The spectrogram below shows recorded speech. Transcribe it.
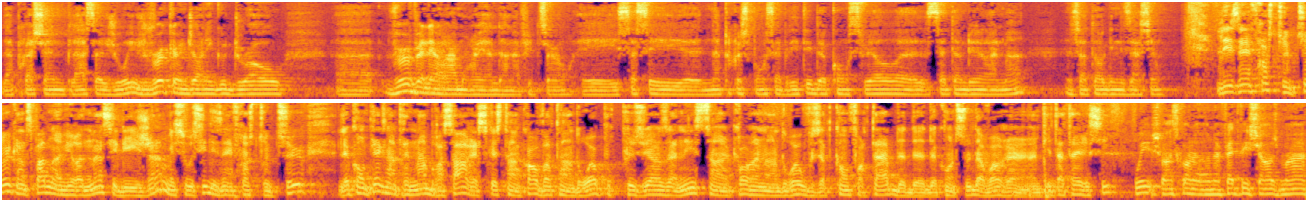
la prochaine place à jouer. Je veux qu'un Johnny Goodrow euh, veut venir à Montréal dans la future. Et ça, c'est euh, notre responsabilité de construire cet environnement cette organisation. Les infrastructures, quand tu parles d'environnement, c'est des gens, mais c'est aussi des infrastructures. Le complexe d'entraînement Brossard, est-ce que c'est encore votre endroit pour plusieurs années? C'est encore un endroit où vous êtes confortable de, de, continuer d'avoir un, pied à terre ici? Oui, je pense qu'on a, on a, fait des changements.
